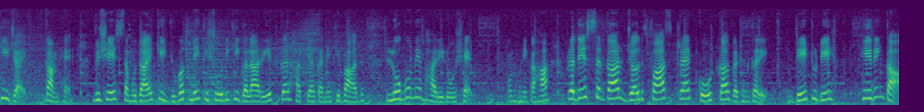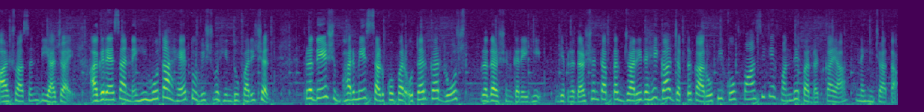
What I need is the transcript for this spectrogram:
की जाए कम है। विशेष समुदाय के युवक ने किशोरी की गला रेत कर हत्या करने के बाद लोगों में भारी रोष है। उन्होंने कहा, प्रदेश सरकार जल्द फास्ट ट्रैक कोर्ट का गठन करे। डे टू डे हियरिंग का आश्वासन दिया जाए। अगर ऐसा नहीं होता है तो विश्व हिंदू परिषद प्रदेश भर में सड़कों पर उतरकर रोष प्रदर्शन करेगी। ये प्रदर्शन तब तक जारी रहेगा जब तक आरोपी को फांसी के फंदे पर लटकाया नहीं जाता।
